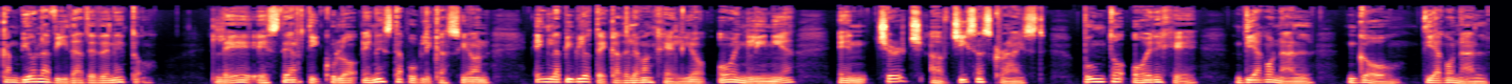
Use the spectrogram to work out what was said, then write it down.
cambió la vida de Deneto. Lee este artículo en esta publicación en la Biblioteca del Evangelio o en línea en churchofjesuschrist.org diagonal go diagonal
